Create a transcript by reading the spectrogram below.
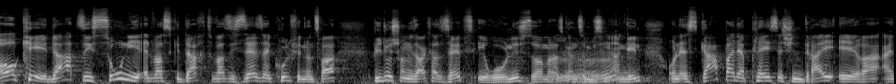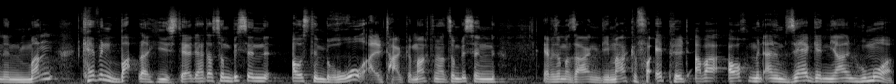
Okay, da hat sich Sony etwas gedacht, was ich sehr, sehr cool finde. Und zwar, wie du schon gesagt hast, selbstironisch soll man das Ganze ein bisschen angehen. Und es gab bei der PlayStation 3-Ära einen Mann, Kevin Butler hieß der, der hat das so ein bisschen aus dem Büroalltag gemacht und hat so ein bisschen ja, wie soll man sagen, die Marke veräppelt, aber auch mit einem sehr genialen Humor.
